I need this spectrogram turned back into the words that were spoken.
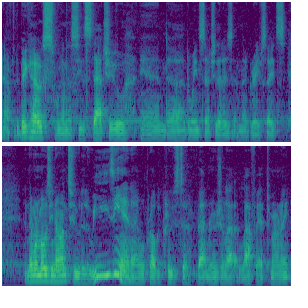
And after the big house, we're gonna see the statue and uh, Duane statue that is, and the grave sites. And then we're moseying on to Louisiana. We'll probably cruise to Baton Rouge or La- Lafayette tomorrow night.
